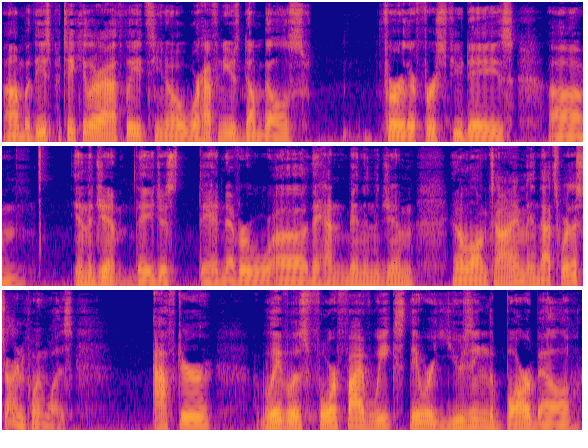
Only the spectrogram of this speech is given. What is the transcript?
Um, but these particular athletes you know we're having to use dumbbells for their first few days um, in the gym. They just they had never uh, they hadn't been in the gym in a long time and that's where the starting point was after I believe it was four or five weeks, they were using the barbell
